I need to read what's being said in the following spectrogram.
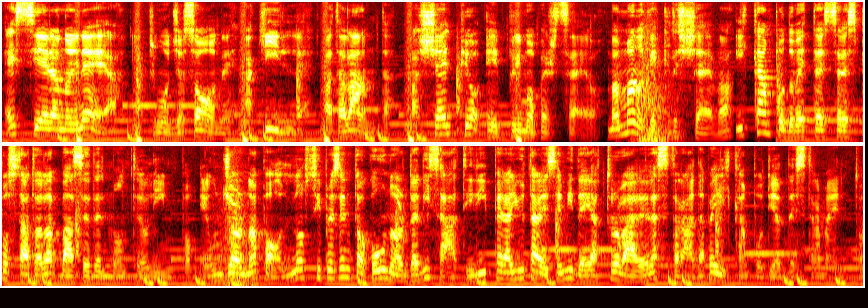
Essi erano Enea, il primo Giasone, Achille, Atalanta, Ascelpio e il primo Perseo. Man mano che cresceva, il campo dovette essere spostato alla base del monte Olimpo, e un giorno Apollo si presentò con un'orda di satiri per aiutare i semidei a trovare la strada per il campo di addestramento.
